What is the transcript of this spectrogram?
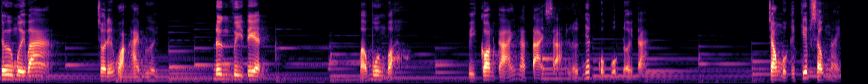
từ 13 cho đến khoảng 20. Đừng vì tiền mà buông bỏ. Vì con cái là tài sản lớn nhất của cuộc đời ta. trong một cái kiếp sống này,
